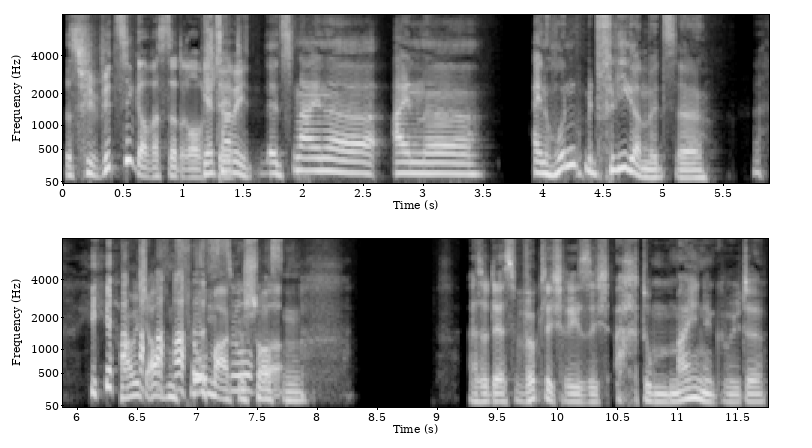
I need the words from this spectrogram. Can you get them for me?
Das ist viel witziger, was da drauf Jetzt steht. habe ich jetzt eine, eine, ein Hund mit Fliegermütze. Ja, Habe ich auf den Flohmarkt super. geschossen. Also der ist wirklich riesig. Ach du meine Güte.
